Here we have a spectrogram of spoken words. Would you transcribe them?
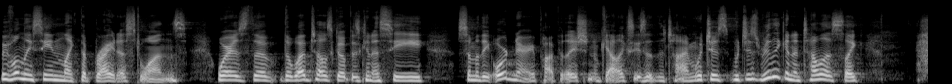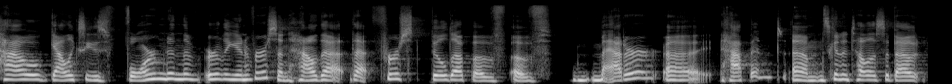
we've only seen like the brightest ones. Whereas the the Webb telescope is going to see some of the ordinary population of galaxies at the time, which is which is really going to tell us like how galaxies formed in the early universe and how that that first buildup of of matter uh, happened. Um, it's going to tell us about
